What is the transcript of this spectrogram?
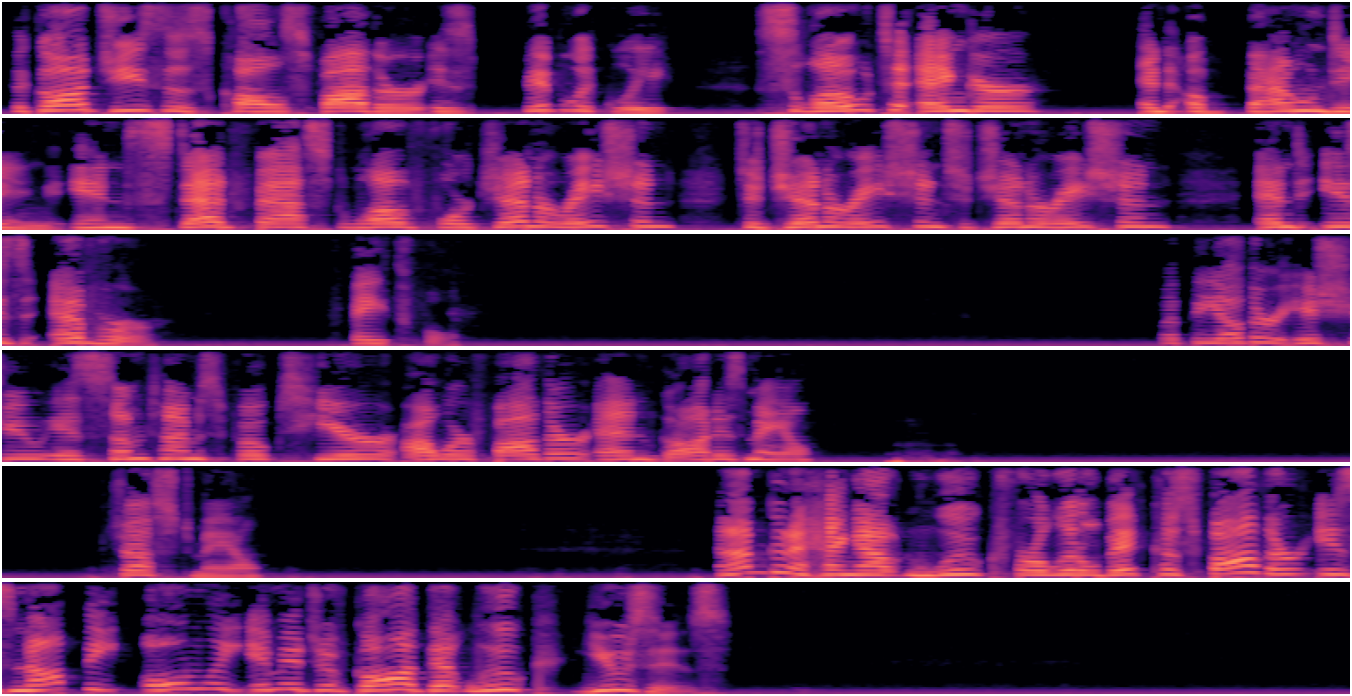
The God Jesus calls Father is biblically slow to anger and abounding in steadfast love for generation to generation to generation, and is ever faithful. But the other issue is sometimes folks hear our Father and God is male. Just male. And I'm going to hang out in Luke for a little bit because Father is not the only image of God that Luke uses.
